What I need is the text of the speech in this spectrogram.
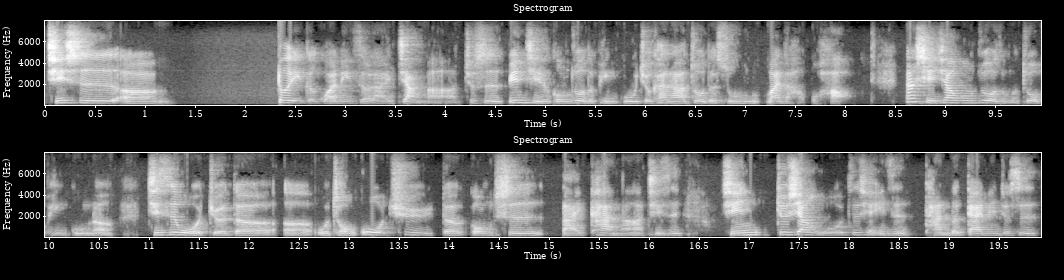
其实呃对一个管理者来讲啊，就是编辑的工作的评估，就看他做的书卖的好不好。那行销工作怎么做评估呢？其实我觉得，呃，我从过去的公司来看呢，其实行就像我之前一直谈的概念，就是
